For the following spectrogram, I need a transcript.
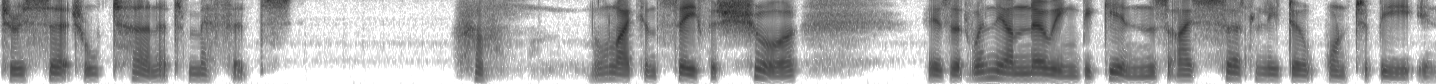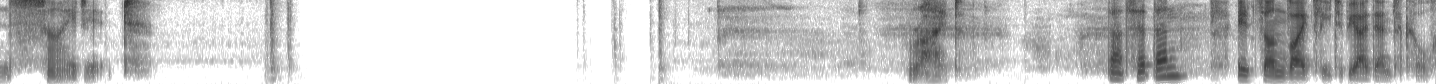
to research alternate methods. All I can say for sure is that when the unknowing begins, I certainly don't want to be inside it. Right. That's it then? It's unlikely to be identical.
